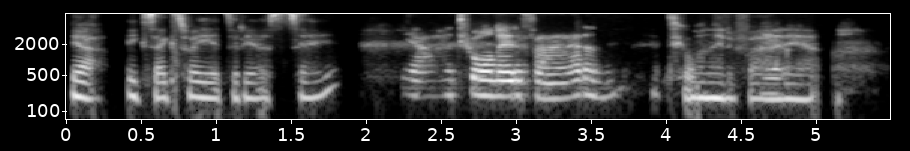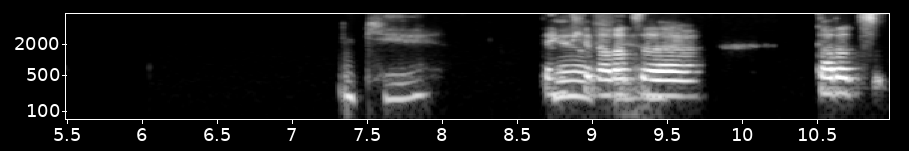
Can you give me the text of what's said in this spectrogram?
ja, exact wat je het er juist zei. Ja, het gewoon ervaren. hè. Het gewoon ervaren, ja. Oké. Denk Heel je dat het, eh, dat het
